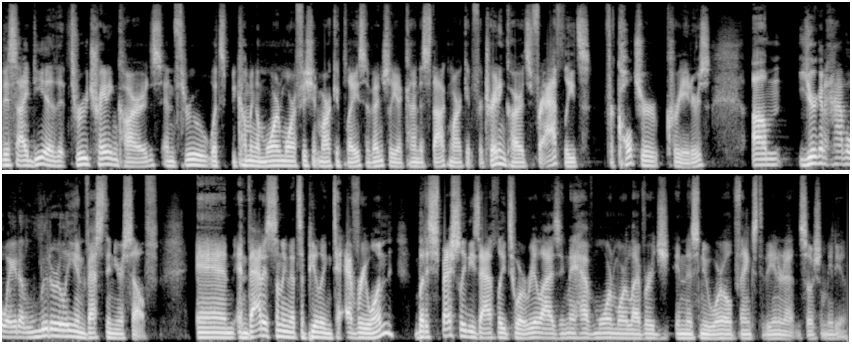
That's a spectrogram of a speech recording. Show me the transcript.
this idea that through trading cards and through what's becoming a more and more efficient marketplace, eventually a kind of stock market for trading cards for athletes, for culture creators, um, you're going to have a way to literally invest in yourself and and that is something that's appealing to everyone but especially these athletes who are realizing they have more and more leverage in this new world thanks to the internet and social media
